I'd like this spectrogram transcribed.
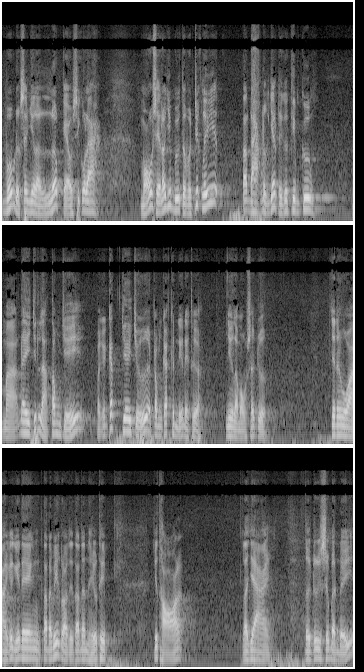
vốn được xem như là lớp kẹo sô cô la mổ sẽ nói với biểu tượng và triết lý ta đạt được giá trị của kim cương mà đây chính là tông chỉ và cái cách chê chữ trong các kinh điển đại thừa như là một sở trường cho nên ngoài cái nghĩa đen, ta đã biết rồi thì ta nên hiểu thêm. Chữ thọ đó là dài, từ trước sự bền bỉ.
